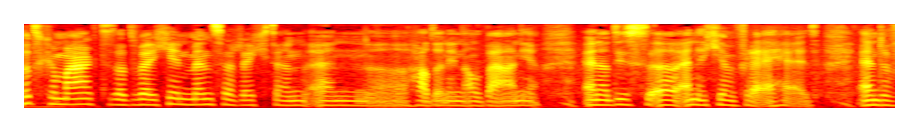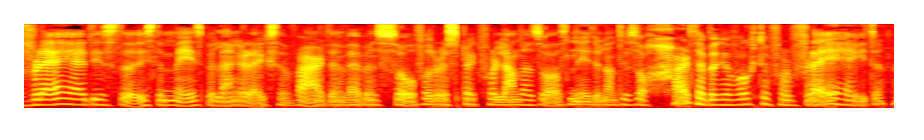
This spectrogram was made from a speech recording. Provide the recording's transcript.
het gemaakt dat wij geen mensenrechten en, hadden in Albanië. En, het is, en geen vrijheid. En de vrijheid is de, is de meest belangrijkste waarde. We hebben zoveel respect voor landen zoals Nederland... die zo hard hebben gevochten voor vrijheden.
